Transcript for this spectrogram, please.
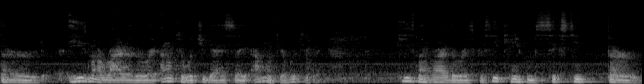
3rd. He's my rider of the race. I don't care what you guys say. I don't care what you think. He's my rider of the race because he came from 16th, 3rd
